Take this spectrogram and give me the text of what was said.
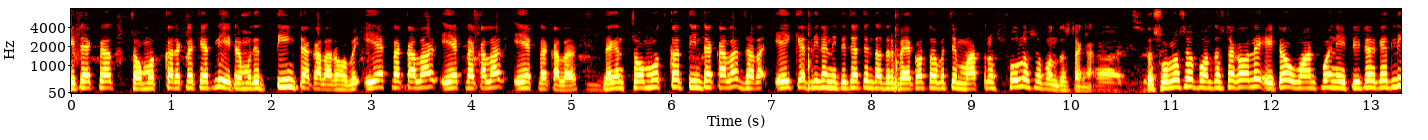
এটা একটা চমৎকার একটা ক্যাটলি। এটার মধ্যে তিনটা কালার হবে। এ একটা কালার, এ একটা কালার, এ একটা কালার। দেখেন, চমৎকার তিনটা কালার। যারা এই ক্যাটলিটা নিতে চাচ্ছেন, তাদের ব্যয় করতে হচ্ছে মাত্র ষোলোশো পঞ্চাশ টাকা। তো ষোলোশো পঞ্চাশ টাকা হলে এটাও one point eight litre kettle.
